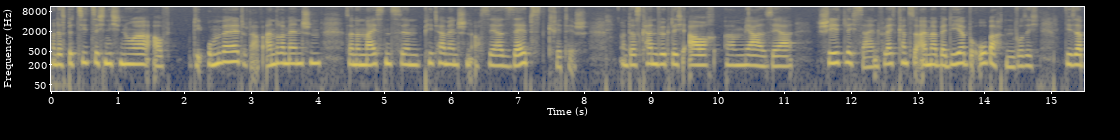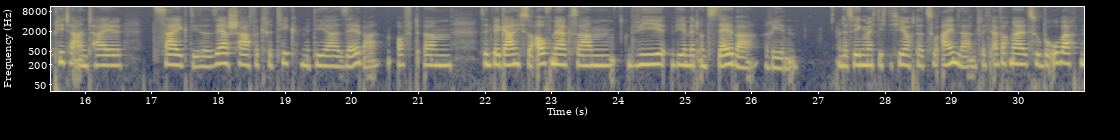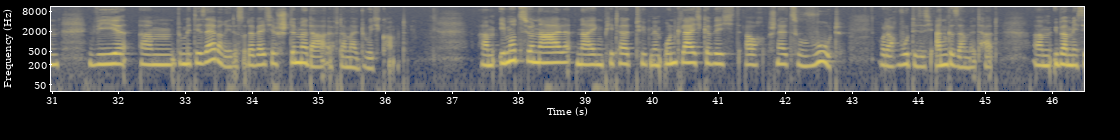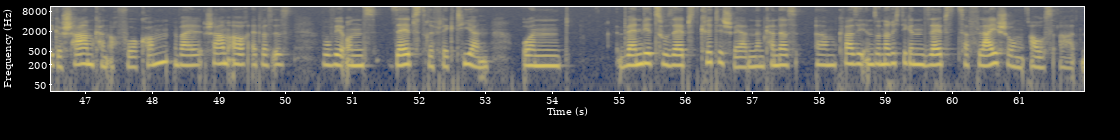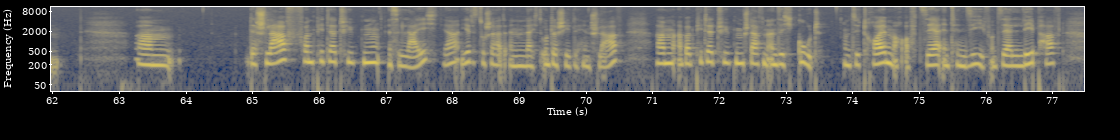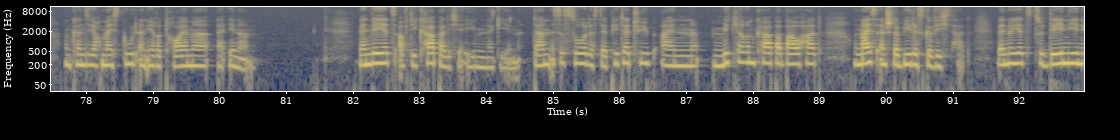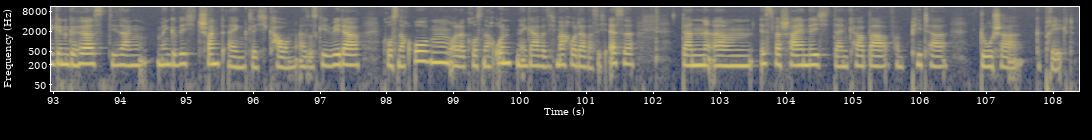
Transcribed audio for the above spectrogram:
Und das bezieht sich nicht nur auf die Umwelt oder auf andere Menschen, sondern meistens sind Peter-Menschen auch sehr selbstkritisch. Und das kann wirklich auch ähm, ja, sehr schädlich sein. Vielleicht kannst du einmal bei dir beobachten, wo sich dieser Peter-Anteil zeigt, diese sehr scharfe Kritik mit dir selber. Oft ähm, sind wir gar nicht so aufmerksam, wie wir mit uns selber reden. Und deswegen möchte ich dich hier auch dazu einladen, vielleicht einfach mal zu beobachten, wie ähm, du mit dir selber redest oder welche Stimme da öfter mal durchkommt. Ähm, emotional neigen Peter-Typen im Ungleichgewicht auch schnell zu Wut oder auch Wut, die sich angesammelt hat. Ähm, übermäßige Scham kann auch vorkommen, weil Scham auch etwas ist, wo wir uns selbst reflektieren. Und wenn wir zu selbstkritisch werden, dann kann das ähm, quasi in so einer richtigen Selbstzerfleischung ausarten. Ähm, der Schlaf von Pitta-Typen ist leicht, ja. Jedes Dusche hat einen leicht unterschiedlichen Schlaf, ähm, aber Pitta-Typen schlafen an sich gut und sie träumen auch oft sehr intensiv und sehr lebhaft und können sich auch meist gut an ihre Träume erinnern. Wenn wir jetzt auf die körperliche Ebene gehen, dann ist es so, dass der Peter-Typ einen mittleren Körperbau hat und meist ein stabiles Gewicht hat. Wenn du jetzt zu denjenigen gehörst, die sagen, mein Gewicht schwankt eigentlich kaum, also es geht weder groß nach oben oder groß nach unten, egal was ich mache oder was ich esse, dann ähm, ist wahrscheinlich dein Körper vom Peter Dosha geprägt.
